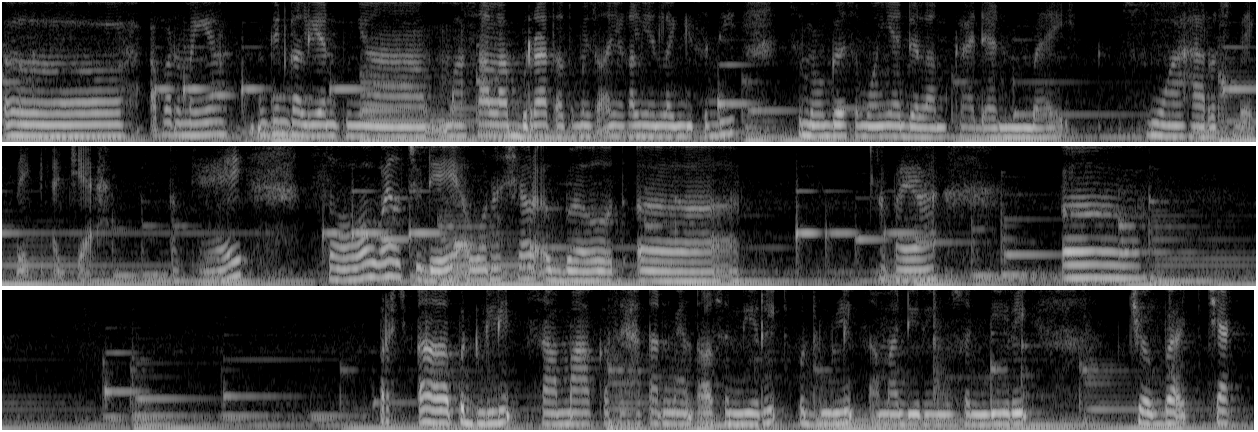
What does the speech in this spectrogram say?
uh, apa namanya? Mungkin kalian punya masalah berat atau misalnya kalian lagi sedih semoga semuanya dalam keadaan baik. Semua harus baik-baik aja. Oke? Okay? so well today I wanna share about uh, apa ya? Uh, per, uh, peduli sama kesehatan mental sendiri peduli sama dirimu sendiri. Coba cek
